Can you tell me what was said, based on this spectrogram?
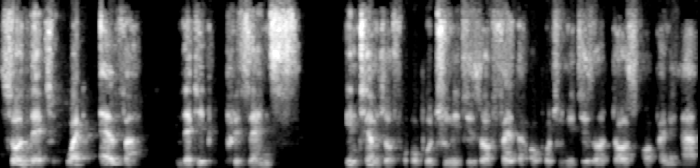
so that whatever that it presents in terms of opportunities or further opportunities or doors opening up.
